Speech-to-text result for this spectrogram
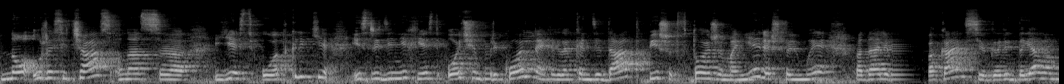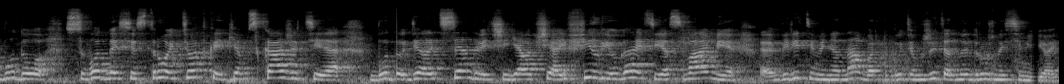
Но уже сейчас у нас э, есть отклики, и среди них есть очень прикольные, когда кандидат пишет в той же манере, что и мы подали вакансию, говорит, да я вам буду сводной сестрой, теткой, кем скажете, буду делать сэндвичи, я вообще I feel you guys, я с вами, э, берите меня на борт, будем жить одной дружной семьей.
